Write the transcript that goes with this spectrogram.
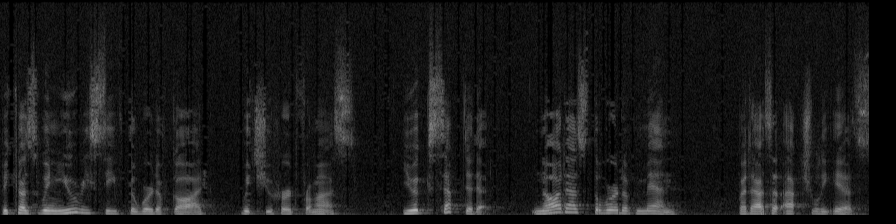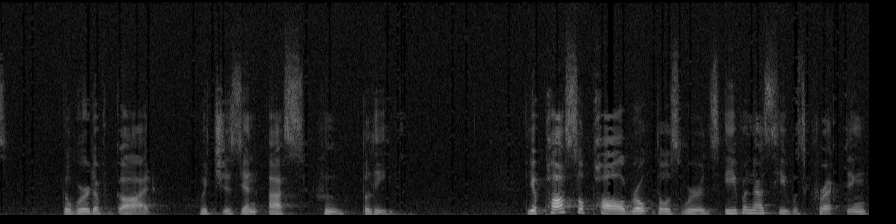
because when you received the word of God, which you heard from us, you accepted it, not as the word of men, but as it actually is, the word of God, which is in us who believe." The Apostle Paul wrote those words even as he was correcting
